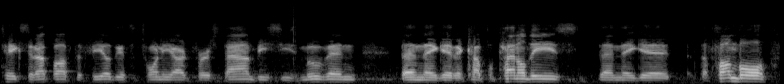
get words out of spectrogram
takes it up off the field, gets a 20 yard first down. BC's moving. Then they get a couple penalties. Then they get the fumble.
